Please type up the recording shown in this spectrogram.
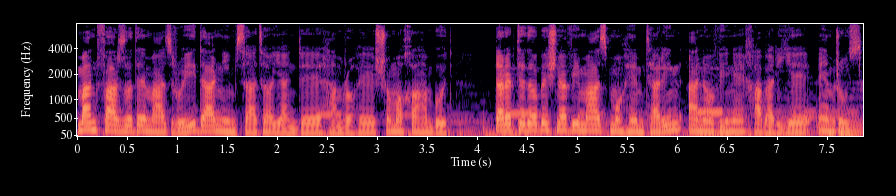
من فرزاد مزروعی در نیم ساعت آینده همراه شما خواهم بود. در ابتدا بشنویم از مهمترین عناوین خبری امروز.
